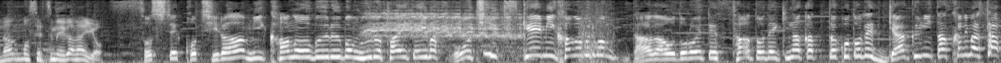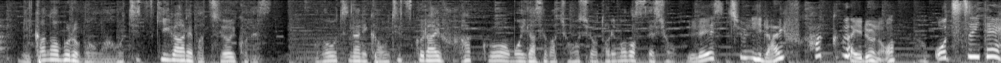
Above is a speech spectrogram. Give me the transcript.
何も説明がないよ。そしてこちらミカノブルボンうろたえています落ち着けミカノブルボンだが驚いてスタートできなかったことで逆に助かりましたミカノブルボンは落ち着きがあれば強い子です。このうち何か落ち着くライフハックを思い出せば調子を取り戻すでしょう。レース中にライフハックがいるの？落ち着いて。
